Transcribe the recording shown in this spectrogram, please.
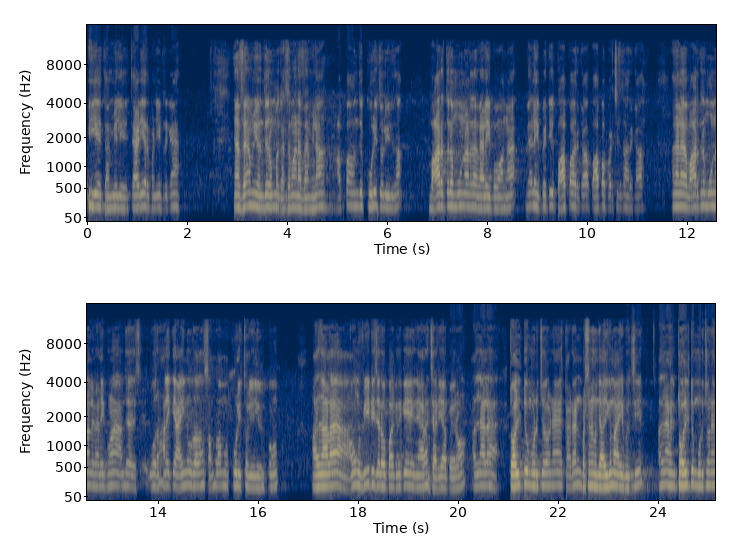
பிஏ தமிழ் தேர்ட் இயர் பண்ணிட்டு இருக்கேன். என் ஃபேமிலி வந்து ரொம்ப கஷ்டமான ஃபேமிலி தான் அப்பா வந்து கூலி தொழில் தான். வாரத்தில் மூணு நாள் தான் வேலைக்கு போவாங்க. வேலைக்கு போயிட்டு பாப்பா இருக்கா? பாப்பா படிச்சுட்டு தான் இருக்கா? அதனால் வாரத்தில் மூணு நாள் வேலைக்கு போனால் அந்த ஒரு நாளைக்கு ஐநூறுரூவா தான் சம்பளமும் கூலி தொழில் இருக்கும். அதனால அவங்க வீட்டு செலவு பார்க்கறதுக்கு நேரம் சரியாக போயிடும் அதனால டுவெல்த்து முடித்தோடனே கடன் பிரச்சனை கொஞ்சம் அதிகமாக ஆகி போச்சு நான் டுவெல்த்து முடித்தோடனே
